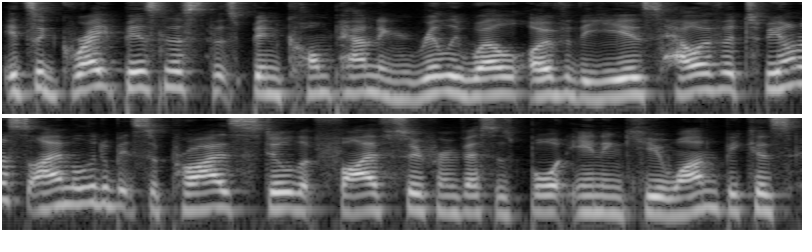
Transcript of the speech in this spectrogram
it's a great business that's been compounding really well over the years. However, to be honest, I'm a little bit surprised still that five super investors bought in in Q1 because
